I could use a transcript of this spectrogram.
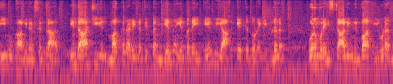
திமுகவினர் சென்றால் இந்த ஆட்சியில் மக்கள் அடைந்த திட்டம் என்ன என்பதை கேள்வியாக கேட்க தொடங்கியுள்ளனர். ஒருமுறை ஸ்டாலின் நிர்வாகிகளுடன்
